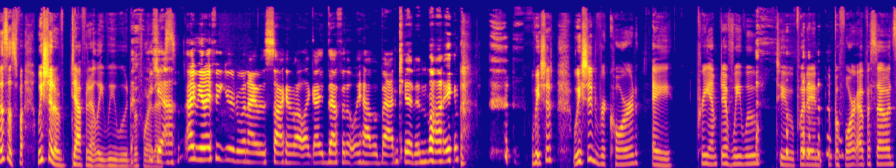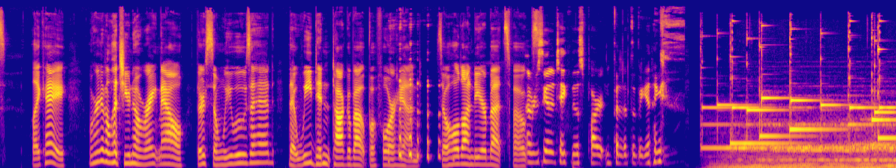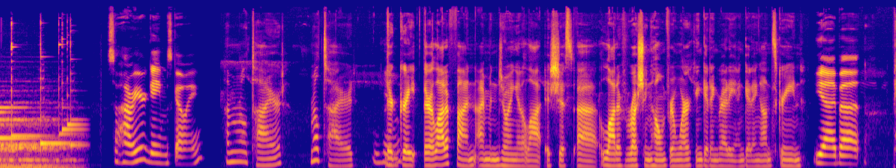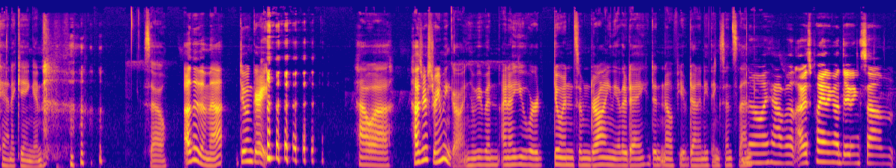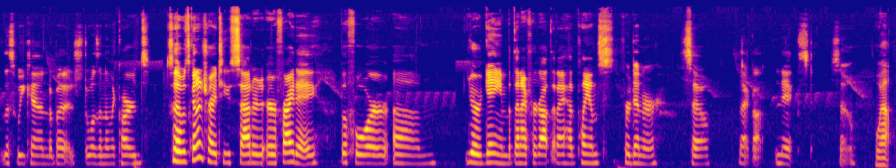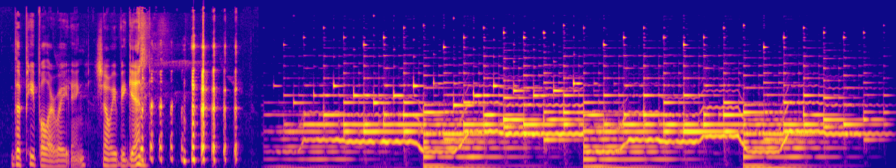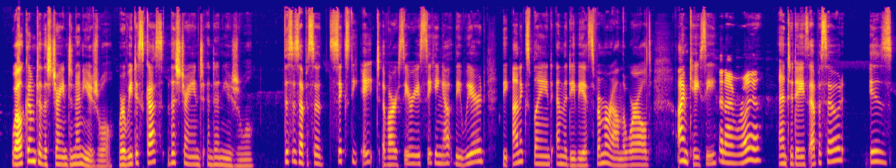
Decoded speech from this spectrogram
this is fun. We should have definitely wee wooed before this. Yeah. I mean, I figured when I was talking about, like, I definitely have a bad kid in mind. We should we should record a preemptive wee woo to put in before episodes. Like, hey, we're gonna let you know right now. There's some wee woos ahead that we didn't talk about beforehand. so hold on to your butts, folks. I'm just going to take this part and put it at the beginning. So, how are your games going? I'm real tired. I'm real tired. They're great. They're a lot of fun. I'm enjoying it a lot. It's just uh, a lot of rushing home from work and getting ready and getting on screen, Yeah, I bet. panicking and so. Other than that, doing great. How uh how's your streaming going? Have you been I know you were doing some drawing the other day. Didn't know if you've done anything since then. No, I haven't. I was planning on doing some this weekend, but it just wasn't in the cards. So I was gonna try to Saturday or Friday before um your game, but then I forgot that I had plans for dinner, so that got nixed. So Well, the people are waiting. Shall we begin? Welcome to The Strange and Unusual, where we discuss the strange and unusual. This is episode 68 of our series seeking out the weird, the unexplained, and the devious from around the world. I'm Casey, and I'm Roya. and today's episode is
